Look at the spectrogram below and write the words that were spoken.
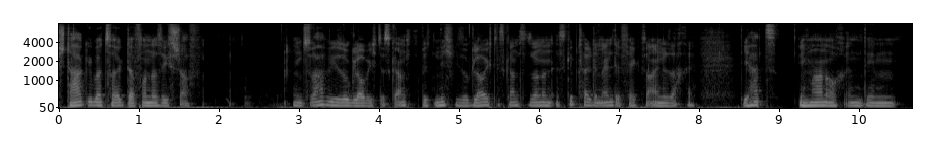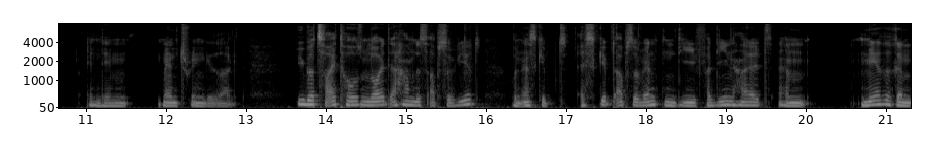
stark überzeugt davon, dass ich es schaffe. Und zwar, wieso glaube ich das Ganze, nicht wieso glaube ich das Ganze, sondern es gibt halt im Endeffekt so eine Sache, die hat Iman auch in dem, in dem Mentoring gesagt. Über 2000 Leute haben das absolviert und es gibt, es gibt Absolventen, die verdienen halt ähm, mehrere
